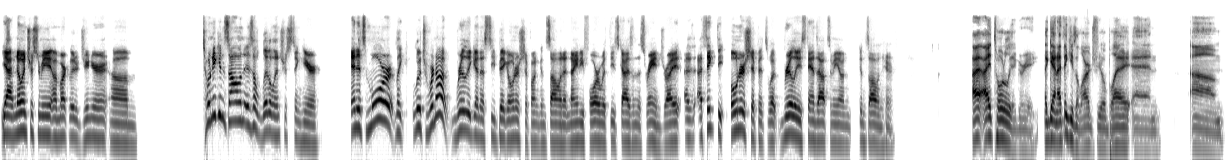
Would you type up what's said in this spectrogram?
yeah, no interest for me on Mark Leiter Jr. Um, Tony Gonsolin is a little interesting here. And it's more like Luch, we're not really gonna see big ownership on Gonsolin at 94 with these guys in this range, right? I, I think the ownership is what really stands out to me on Gonsolin here. I, I totally agree. Again, I think he's a large field play, and um,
